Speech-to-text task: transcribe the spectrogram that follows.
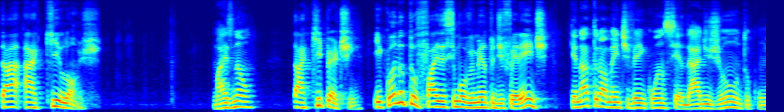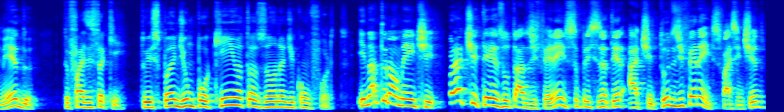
tá aqui longe. Mas não, tá aqui pertinho. E quando tu faz esse movimento diferente, que naturalmente vem com ansiedade junto, com medo, tu faz isso aqui. Tu expande um pouquinho a tua zona de conforto. E naturalmente, para te ter resultados diferentes, tu precisa ter atitudes diferentes. Faz sentido?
